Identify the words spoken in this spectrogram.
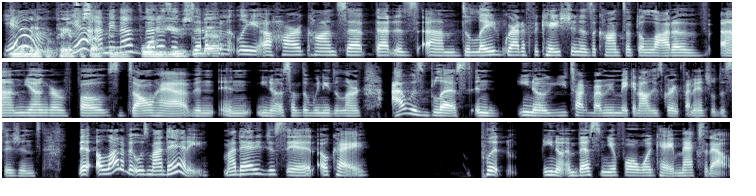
yeah, you want me to prepare yeah. for something? I mean, that, that is a definitely a hard concept. That is um, delayed gratification is a concept a lot of um, younger folks don't have, and and you know, it's something we need to learn. I was blessed, and you know, you talk about me making all these great financial decisions. A lot of it was my daddy. My daddy just said, "Okay, put you know, invest in your 401k, max it out,"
